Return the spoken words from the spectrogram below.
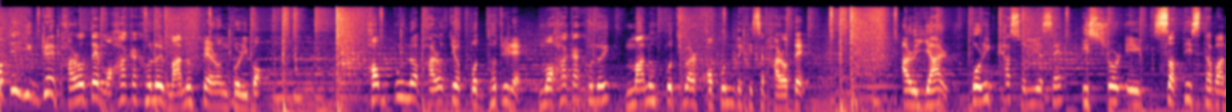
অতি শীঘ্ৰেই ভাৰতে মহাকাশলৈ মানুহ প্ৰেৰণ কৰিব। সম্পূৰ্ণ ভাৰতীয় পদ্ধতিৰে মহাকাশলৈ মানুহ পঠিওৱাৰ সপোন দেখিছে ভাৰতে। আৰু ইয়াৰ পৰীক্ষা চলি আছে ইছৰোৰ এই সতীশ ধাৱন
